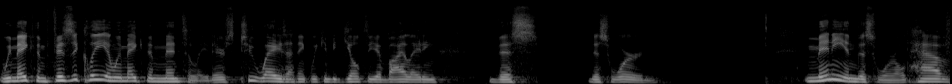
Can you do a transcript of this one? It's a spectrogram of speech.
We make them physically and we make them mentally. There's two ways I think we can be guilty of violating this, this word. Many in this world have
